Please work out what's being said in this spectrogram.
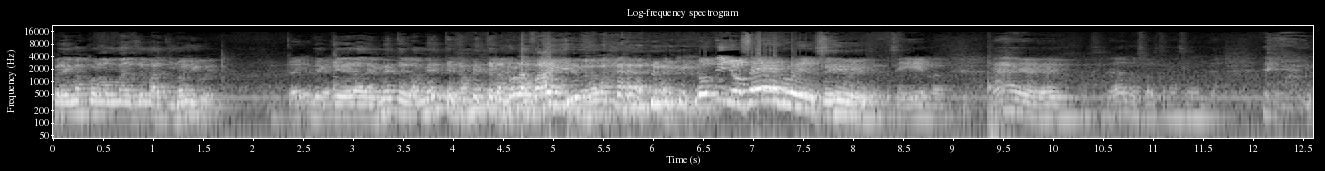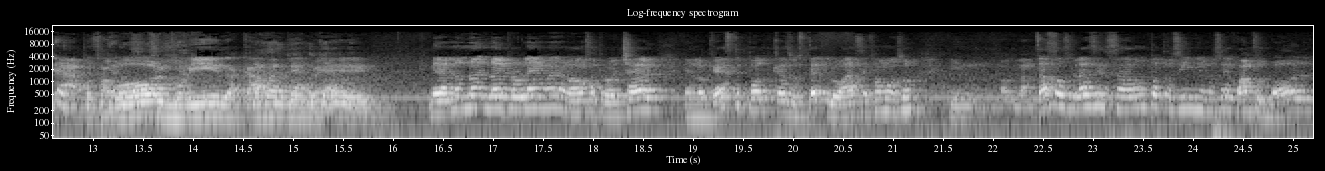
Pero ahí me acuerdo más de Martinoli, güey. De que era de métela, métela, métela, no la falles. ¡Los niños héroes! Sí, güey. Sí, no. Ay, ay, ay. Ya nos falta más un mundial. Ya, por favor. COVID, acábate, güey. Mira, no, no, no hay problema, vamos a aprovechar en lo que este podcast usted lo hace famoso y nos lanzamos gracias a un patrocinio, no sé, Juan Fútbol.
